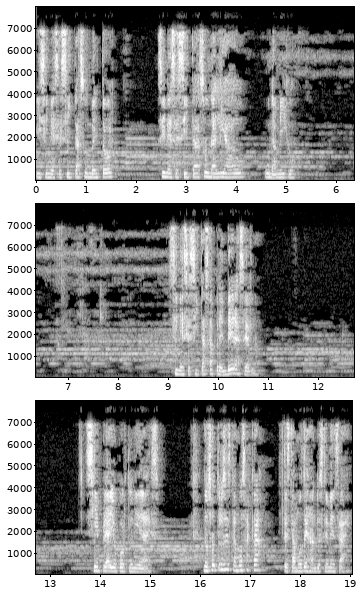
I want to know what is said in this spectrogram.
Y si necesitas un mentor, si necesitas un aliado, un amigo, si necesitas aprender a hacerlo, siempre hay oportunidades. Nosotros estamos acá, te estamos dejando este mensaje.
